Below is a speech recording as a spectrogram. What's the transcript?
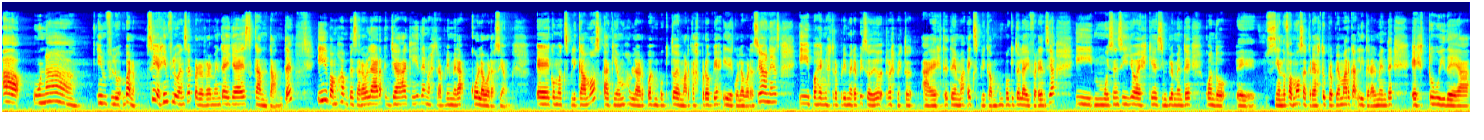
a una bueno, sí, es influencer, pero realmente ella es cantante. Y vamos a empezar a hablar ya aquí de nuestra primera colaboración. Eh, como explicamos, aquí vamos a hablar pues un poquito de marcas propias y de colaboraciones y pues en nuestro primer episodio respecto a este tema explicamos un poquito la diferencia y muy sencillo es que simplemente cuando eh, siendo famosa, creas tu propia marca, literalmente es tu idea,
